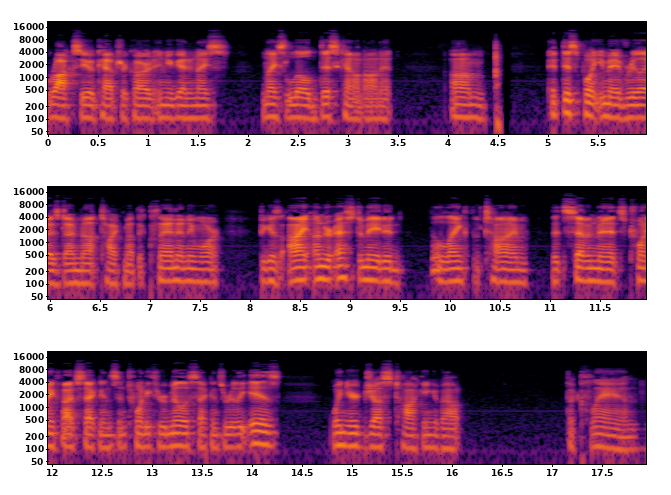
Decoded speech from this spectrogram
Roxio capture card, and you get a nice, nice little discount on it. Um, at this point, you may have realized I'm not talking about the clan anymore because I underestimated the length of time that 7 minutes, 25 seconds, and 23 milliseconds really is when you're just talking about the clan.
